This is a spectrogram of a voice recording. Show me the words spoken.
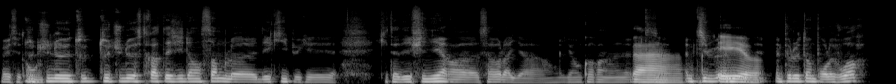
Oui, c'est toute une, toute, toute une stratégie d'ensemble euh, d'équipe qui est, qui est à définir. euh, Ça, voilà, il y a, il y a encore un, un Bah, petit, un, petit- et, un- euh, un peu le temps pour le voir.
